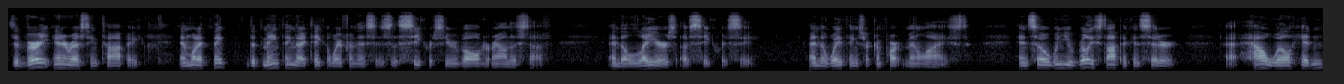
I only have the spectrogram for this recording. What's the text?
It's a very interesting topic, and what I think the main thing that I take away from this is the secrecy revolved around this stuff, and the layers of secrecy, and the way things are compartmentalized. And so when you really stop and consider uh, how well hidden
